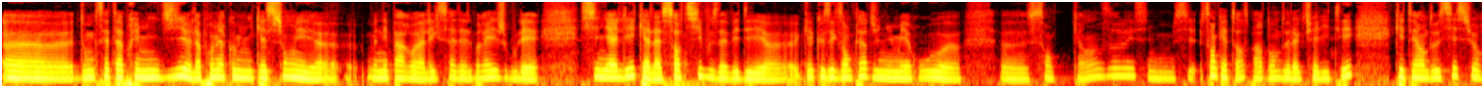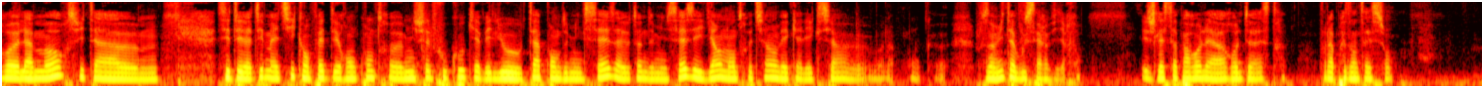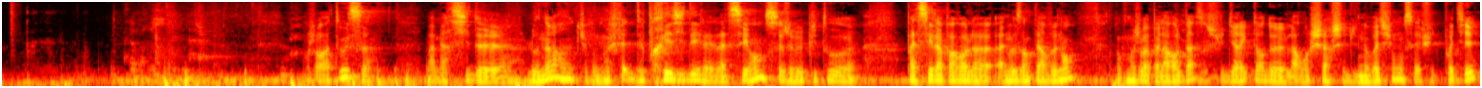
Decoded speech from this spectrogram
Euh, donc cet après-midi, euh, la première communication est euh, menée par Alexia Delbray. Je voulais signaler qu'à la sortie, vous avez quelques exemplaires du numéro 115, 114 pardon, de l'actualité, qui était un dossier sur la mort suite à... c'était la thématique en fait des rencontres Michel Foucault qui avait lieu au TAP en 2016, à l'automne 2016, et il y a un entretien avec Alexia. voilà. Je vous invite à vous servir. Et je laisse la parole à Harold Astre pour la présentation. Bonjour à tous. Bah, merci de l'honneur hein, que vous me faites de présider la, séance. Je vais plutôt euh, passer la parole à, nos intervenants. Donc moi je m'appelle Harold Astre, je suis directeur de la recherche et de l'innovation au CHU de Poitiers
